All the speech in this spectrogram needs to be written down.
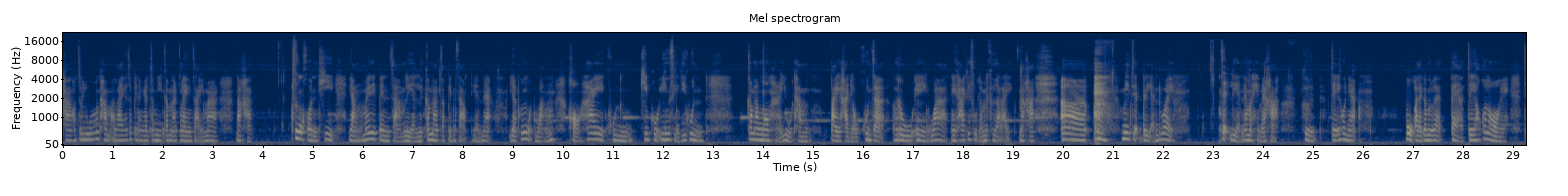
ทางเขาจะรู้ต้องทำอะไรก็จะเป็นยังไงจะมีกำลังแรงใจมากนะคะ ซึ่งคนที่ยังไม่ได้เป็นสามเหรียญหรือกำลังจะเป็นสามเหรียญเนี่ยอย่าเพิ่งหมดหวังขอให้คุณ keep going สิ่งที่คุณกำลังมองหาอยู่ทำไปค่ะ เดี๋ยวคุณจะรู้เองว่าในท้ายที่สุดแล้วมันคืออะไรนะคะมีเจ็ดเหรียญด้วยเจ็ดเหรียญเนี่ยมันเห็นไหมคะคือเจ๊คนเนี้ย ลูกอะไรก็ไม่รู้แหละ แต่เจเขาก็รอไง เจ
